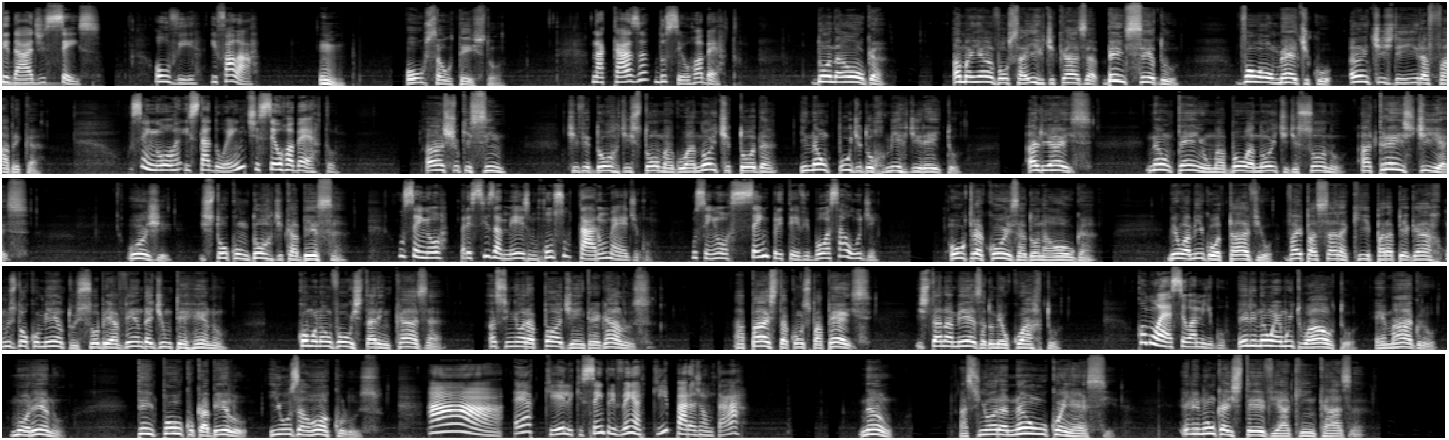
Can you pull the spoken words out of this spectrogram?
Unidade 6. Ouvir e falar. 1. Ouça o texto. Na casa do seu Roberto. Dona Olga, amanhã vou sair de casa bem cedo. Vou ao médico antes de ir à fábrica. O senhor está doente, seu Roberto? Acho que sim. Tive dor de estômago a noite toda e não pude dormir direito. Aliás, não tenho uma boa noite de sono há três dias. Hoje estou com dor de cabeça. O senhor precisa mesmo consultar um médico. O senhor sempre teve boa saúde. Outra coisa, dona Olga. Meu amigo Otávio vai passar aqui para pegar uns documentos sobre a venda de um terreno. Como não vou estar em casa, a senhora pode entregá-los? A pasta com os papéis está na mesa do meu quarto. Como é seu amigo? Ele não é muito alto, é magro, moreno, tem pouco cabelo e usa óculos. Ah, é aquele que sempre vem aqui para jantar? Não, a senhora não o conhece. Ele nunca esteve aqui em casa.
